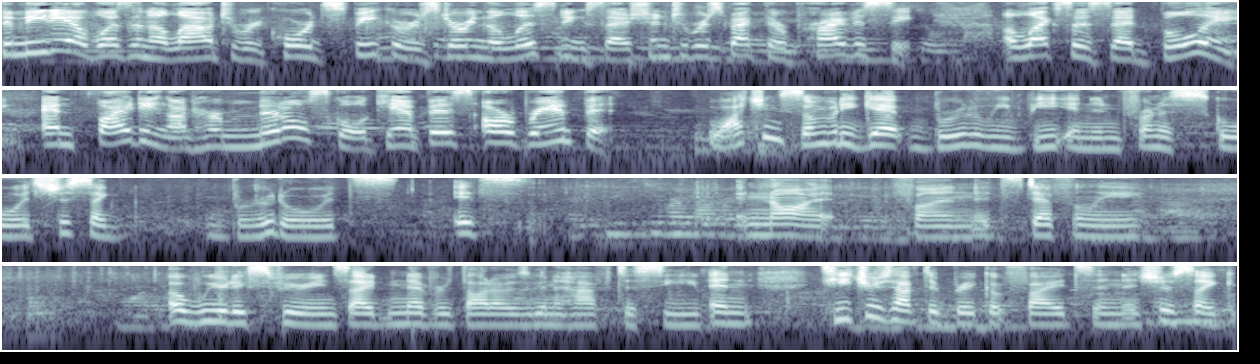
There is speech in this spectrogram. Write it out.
The media wasn't allowed to record speakers during the listening session to respect their privacy. Alexa said bullying and fighting on her middle school campus are rampant. Watching somebody get brutally beaten in front of school, it's just like brutal. It's it's not fun. It's definitely a weird experience I'd never thought I was going to have to see. And teachers have to break up fights, and it's just like,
